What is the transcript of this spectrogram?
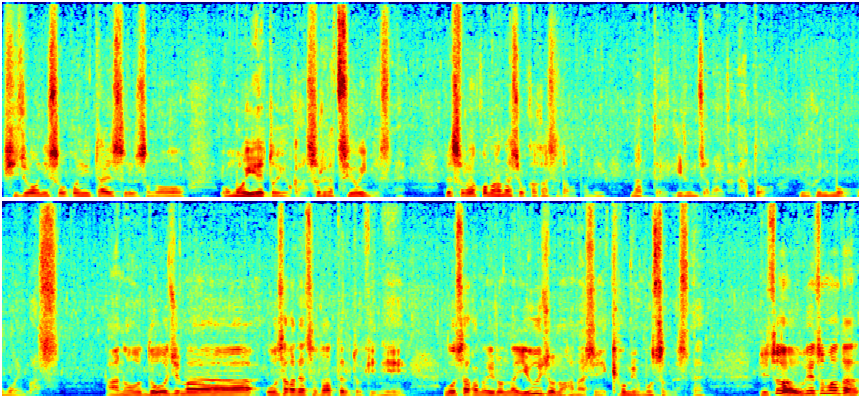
非常にそこに対するその思い入れというかそれが強いんですね。でそれがこの話を書かせたことになっているんじゃないかなというふうにも思います。あの堂島大阪で育ってる時に大阪のいろんな遊女の話に興味を持つんですね。実は上妻が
